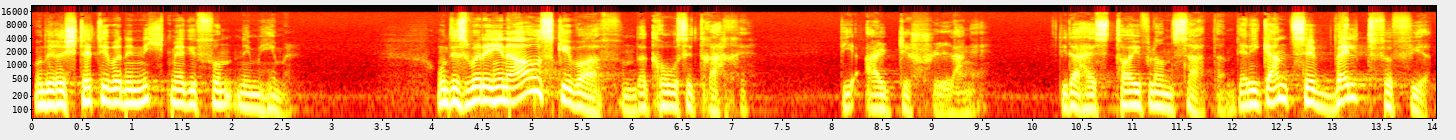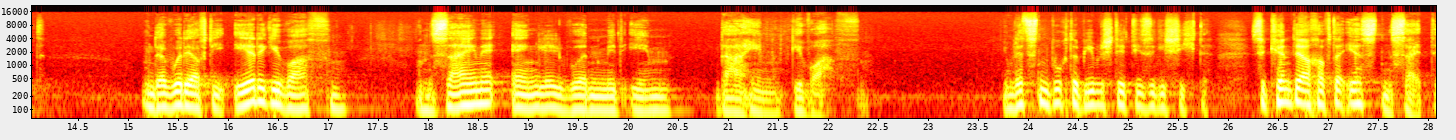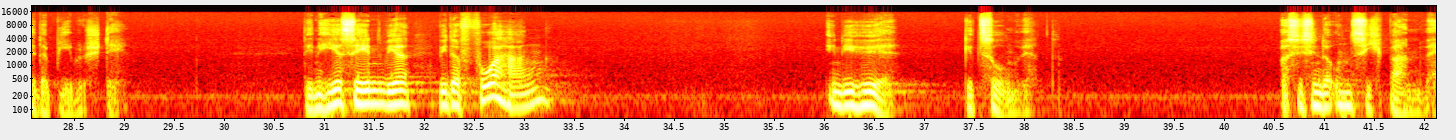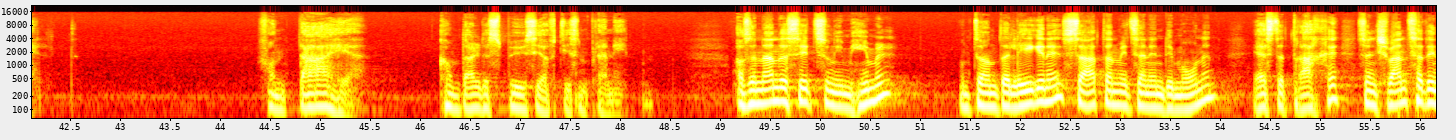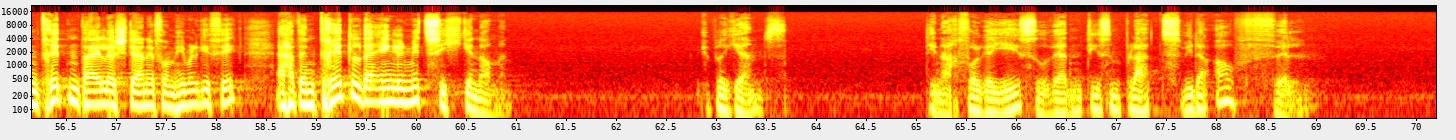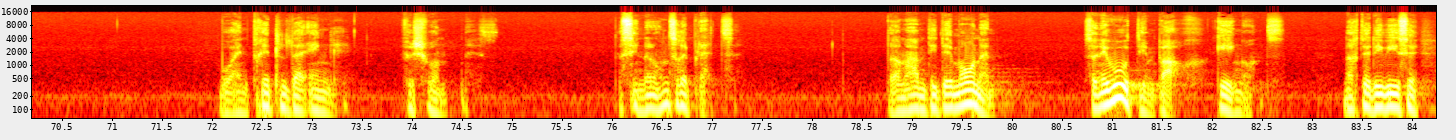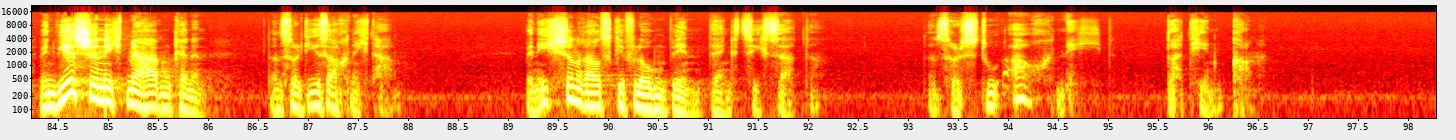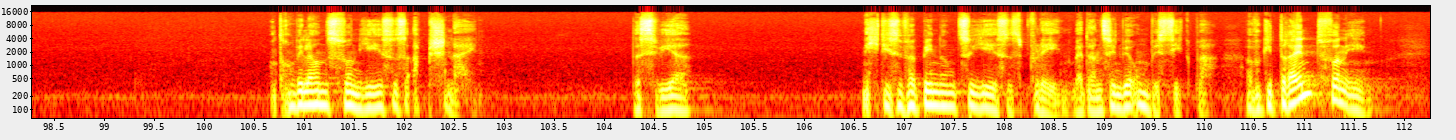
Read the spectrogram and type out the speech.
und ihre Städte wurden nicht mehr gefunden im Himmel. Und es wurde hinausgeworfen, der große Drache, die alte Schlange, die da heißt Teufel und Satan, der die ganze Welt verführt. Und er wurde auf die Erde geworfen und seine Engel wurden mit ihm dahin geworfen. Im letzten Buch der Bibel steht diese Geschichte. Sie könnte auch auf der ersten Seite der Bibel stehen. Denn hier sehen wir, wie der Vorhang in die Höhe gezogen wird. Was ist in der unsichtbaren Welt? Von daher kommt all das Böse auf diesen Planeten. Auseinandersetzung im Himmel und der Unterlegene, Satan mit seinen Dämonen. Er ist der Drache. Sein Schwanz hat den dritten Teil der Sterne vom Himmel gefegt. Er hat ein Drittel der Engel mit sich genommen. Übrigens, die Nachfolger Jesu werden diesen Platz wieder auffüllen, wo ein Drittel der Engel verschwunden ist. Das sind dann unsere Plätze. Darum haben die Dämonen so eine Wut im Bauch gegen uns. Nach der Devise, wenn wir es schon nicht mehr haben können, dann sollt ihr es auch nicht haben. Wenn ich schon rausgeflogen bin, denkt sich Satan, dann sollst du auch nicht dorthin kommen. Und darum will er uns von Jesus abschneiden, dass wir nicht diese Verbindung zu Jesus pflegen, weil dann sind wir unbesiegbar. Aber getrennt von ihm,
